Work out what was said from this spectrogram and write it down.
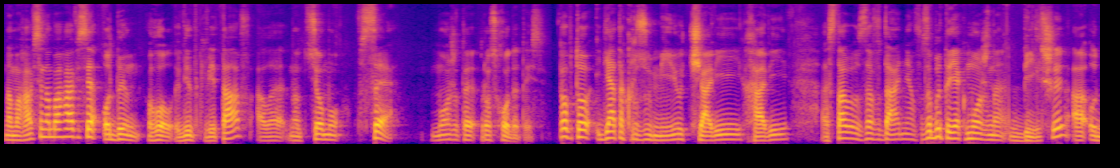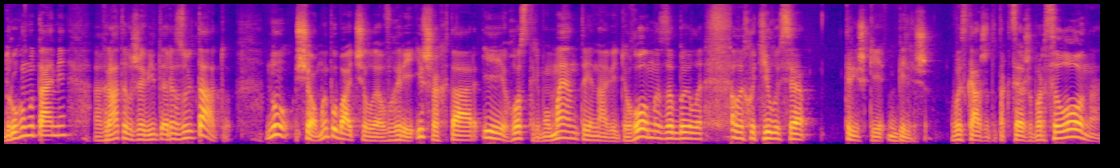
намагався, намагався, один гол відквітав, але на цьому все. Можете розходитись. Тобто, я так розумію, Чаві, Хаві ставив завдання забити як можна більше, а у другому таймі грати вже від результату. Ну що, ми побачили в грі і Шахтар, і гострі моменти, і навіть гол ми забили, але хотілося трішки більше. Ви скажете, так це ж Барселона.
